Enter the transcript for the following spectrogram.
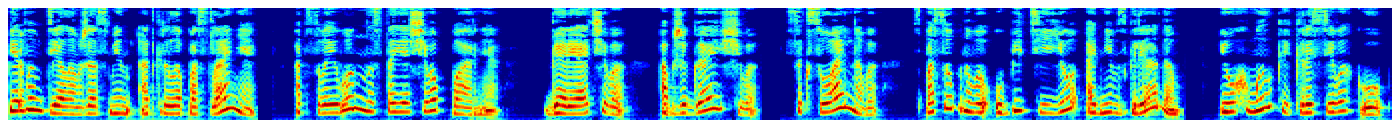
первым делом Жасмин открыла послание от своего настоящего парня, горячего, обжигающего, сексуального, способного убить ее одним взглядом и ухмылкой красивых губ.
